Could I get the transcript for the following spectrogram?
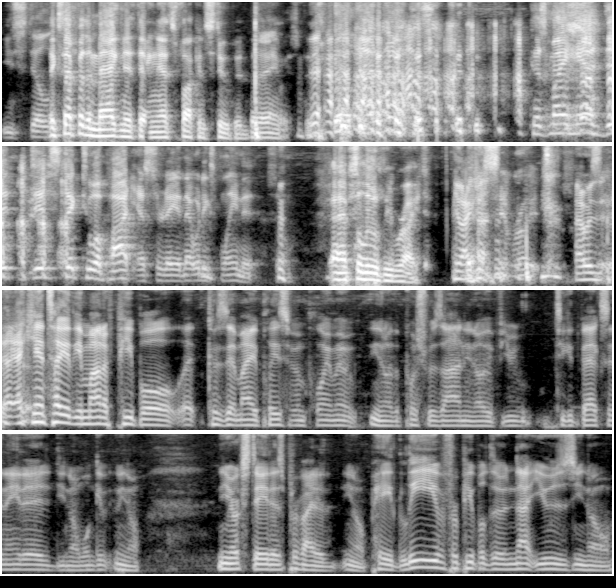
you still except for the magnet thing, that's fucking stupid. But anyways, because my hand did did stick to a pot yesterday, and that would explain it. So absolutely right. you know, I just Damn right. I was I I can't tell you the amount of people because at my place of employment, you know, the push was on. You know, if you to get vaccinated, you know, we'll give you know, New York State has provided you know paid leave for people to not use you know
